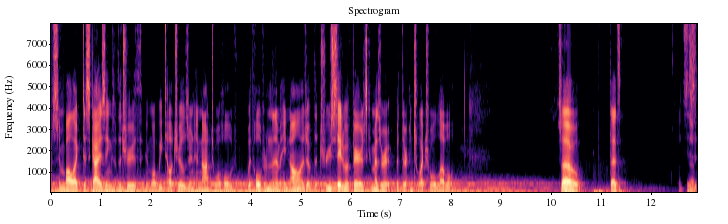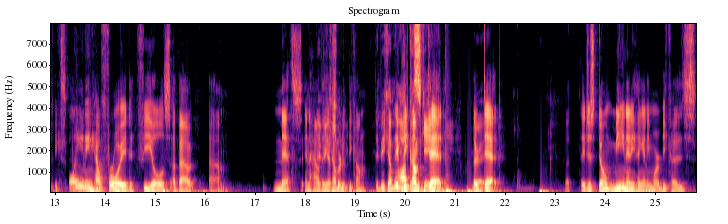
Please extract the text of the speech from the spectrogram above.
symbolic disguisings of the truth in what we tell children and not to withhold, withhold from them a knowledge of the true state of affairs commensurate with their intellectual level. So, that's is explaining how Freud feels about um, myths and how They they, have sort of become They become they've become dead. They're Right. dead. But- they just don't mean anything anymore because.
